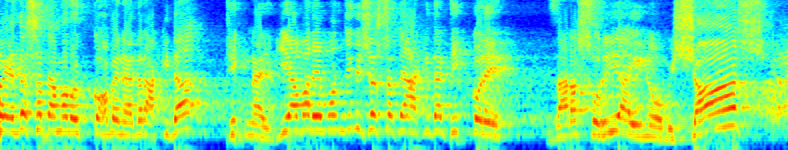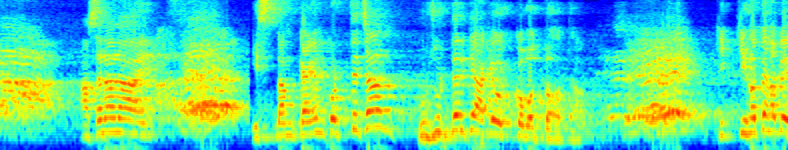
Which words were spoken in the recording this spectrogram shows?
কই এদের সাথে আমার ঐক্য হবে না, এদের আকিদা ঠিক নাই। গিয়ে আবার এমন জিনিসের সাথে আকিদা ঠিক করে যারা সরিয়ে আইনও বিশ্বাস আছে না নাই? ইসলাম কায়েম করতে চান, হুজুরদেরকে আগে ঐক্যবদ্ধ হতে হবে। কি কি হতে হবে?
